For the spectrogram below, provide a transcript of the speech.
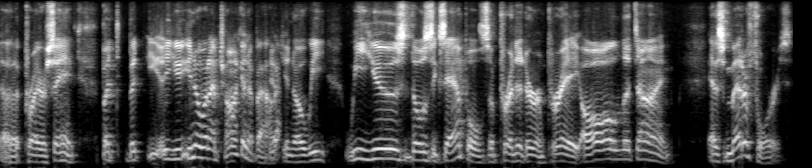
uh, prior sayings. But but you, you know what I'm talking about. Yeah. You know we we use those examples of predator and prey all the time as metaphors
